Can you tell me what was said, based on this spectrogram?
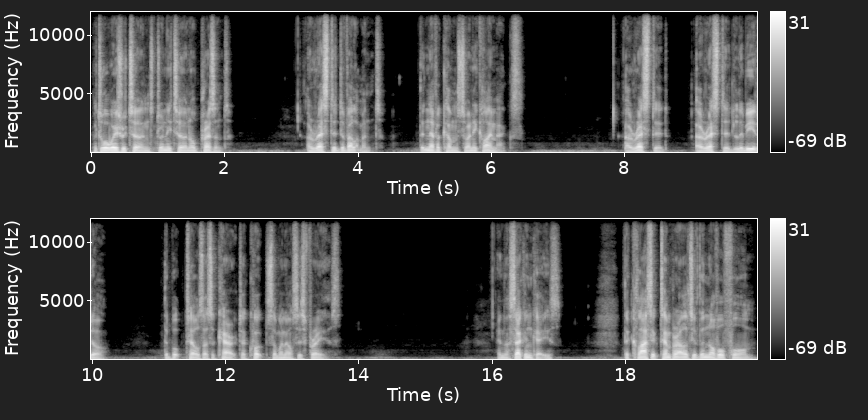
but always returns to an eternal present, arrested development that never comes to any climax. Arrested, arrested libido, the book tells us a character quotes someone else's phrase. In the second case, the classic temporality of the novel form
